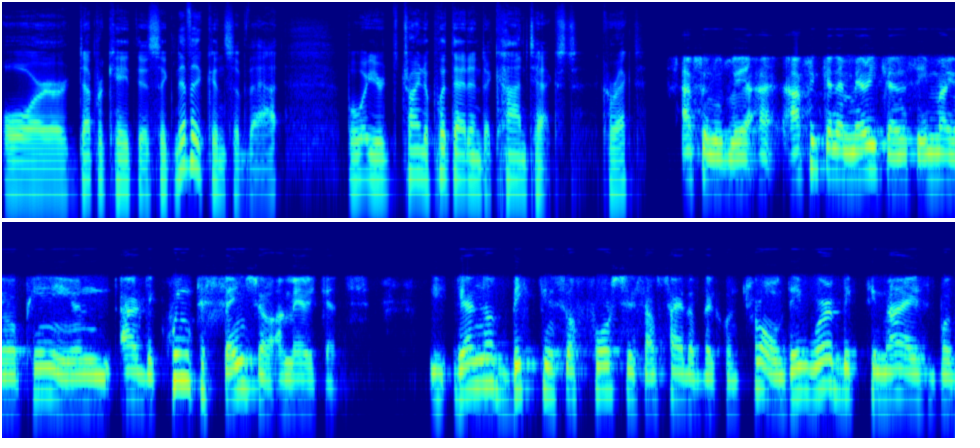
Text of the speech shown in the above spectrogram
or deprecate the significance of that. But what you're trying to put that into context correct absolutely african americans in my opinion are the quintessential americans they are not victims of forces outside of their control. They were victimized, but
